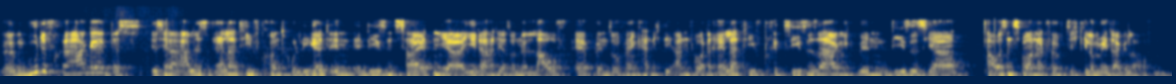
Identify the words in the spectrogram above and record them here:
Ähm, gute Frage. Das ist ja alles relativ kontrolliert in, in diesen Zeiten. Ja, jeder hat ja so eine Lauf-App. Insofern kann ich die Antwort relativ präzise sagen. Ich bin dieses Jahr 1250 Kilometer gelaufen.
